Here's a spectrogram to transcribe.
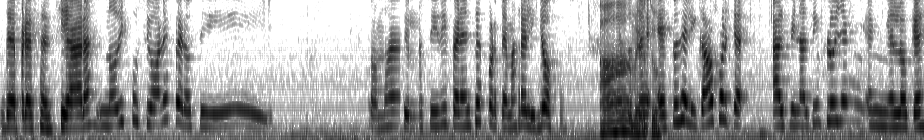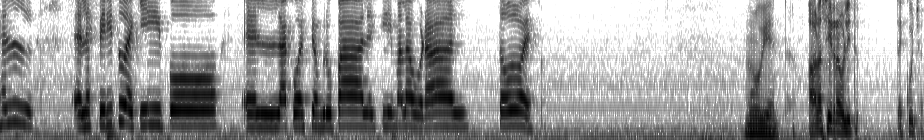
de presenciar, no discusiones, pero sí, vamos a decirlo así, diferencias por temas religiosos. Entonces, eso es delicado porque al final te influyen en, lo que es el, el espíritu de equipo, la cohesión grupal, el clima laboral, todo eso. Muy bien. Ahora sí, Raulito, te escucha.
